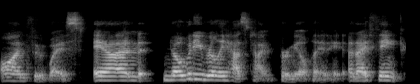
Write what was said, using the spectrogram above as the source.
on food waste and nobody really has time for meal planning and i think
